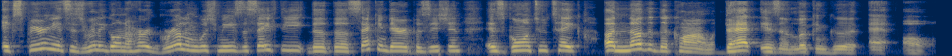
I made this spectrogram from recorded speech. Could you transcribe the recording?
experience is really going to hurt Grayland, which means the safety, the, the secondary position is going to take another decline. That isn't looking good at all.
